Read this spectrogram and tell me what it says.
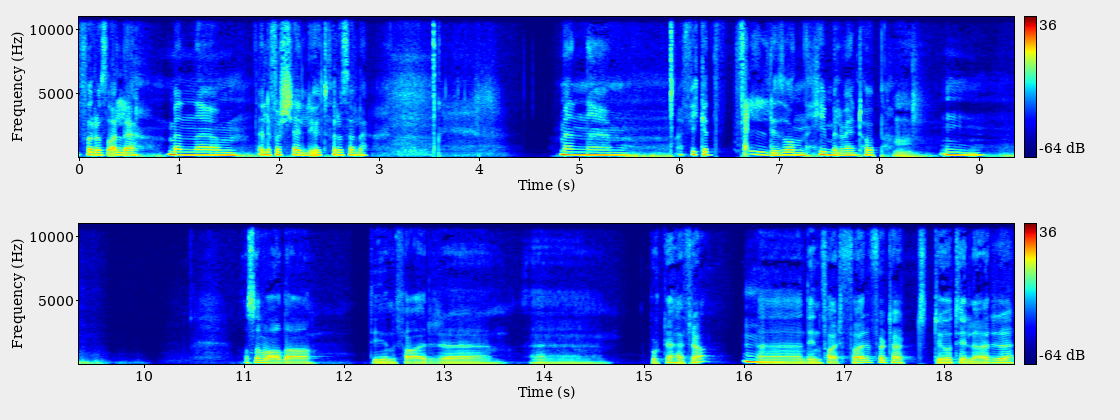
for oss alle. Men, um, eller forskjellig ut for oss alle. Men um, jeg fikk et veldig sånn himmelvendt håp. Mm. Mm. Og så var da din far uh, uh, borte herfra. Mm. Uh, din farfar fortalte jo tidligere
